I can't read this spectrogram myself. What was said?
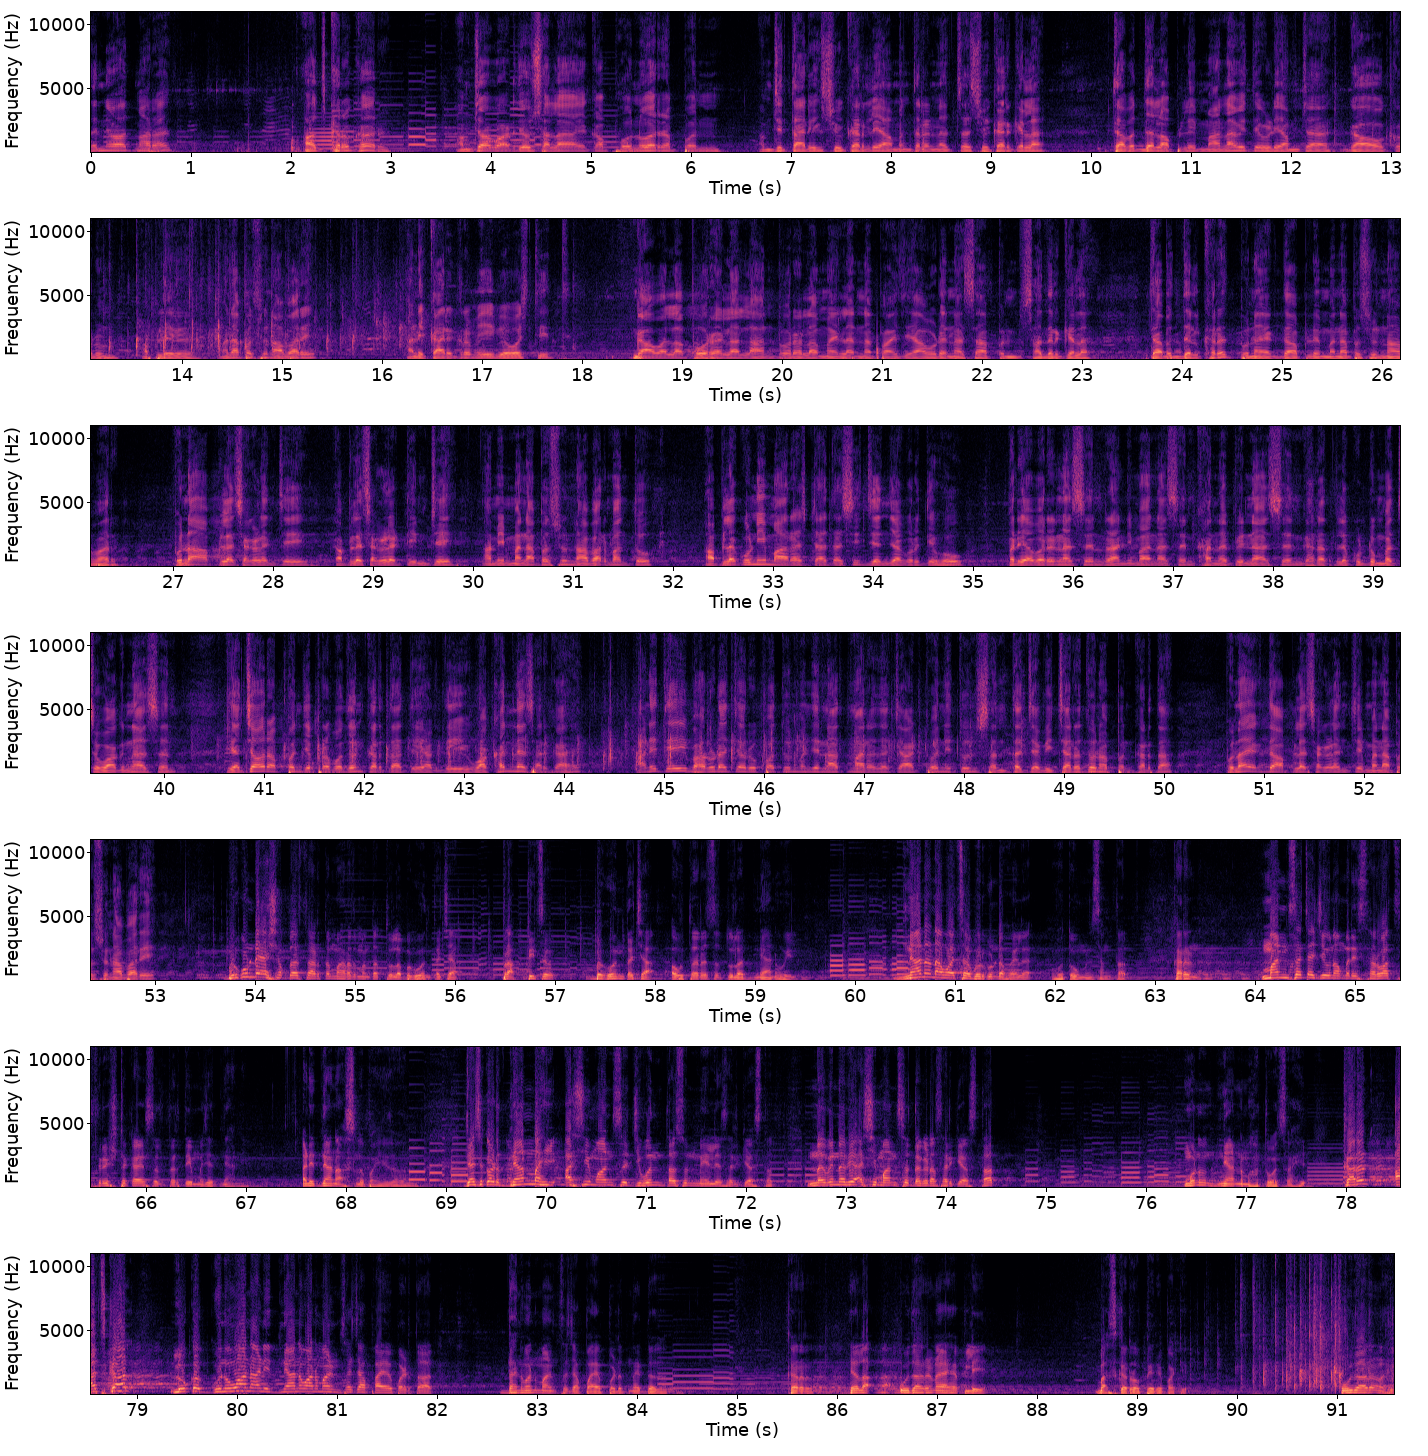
धन्यवाद महाराज. आज खरोखर आमच्या वाढदिवसाला एका फोनवर आपण आमची तारीख स्वीकारली आमंत्रणाचा स्वीकार केला. त्याबद्दल आपले मानावे तेवढे आमच्या गावाकडून आपले मनापासून आभार आहे. आणि कार्यक्रमही व्यवस्थित गावाला पोराला लहान पोराला महिलांना पाहिजे आवडेन असा आपण सादर केला. त्याबद्दल खरंच पुन्हा एकदा आपले मनापासून आभार. पुन्हा आपल्या सगळ्यांचे आपल्या सगळ्या टीमचे आम्ही मनापासून आभार मानतो. आपल्याकडूनही महाराष्ट्रात अशीच जनजागृती हो पर्यावरण असन राहणीमान असन खाणंपिणं असन घरातलं कुटुंबाचं वागणं असन याच्यावर आपण जे प्रबोधन करता ते अगदी वाखाणण्यासारखं आहे. आणि तेही भारुडाच्या रूपातून म्हणजे नाथ महाराजाच्या आठवणीतून संतांच्या विचारातून आपण करता. पुन्हा एकदा आपल्या सगळ्यांचे मनापासून आभार आहे. भुरगुंड या शब्दाचा अर्थ महाराज म्हणतात तुला भगवंताच्या प्राप्तीचं भगवंताच्या अवताराचं तुला ज्ञान होईल. ज्ञान नावाचा बुरगुंड व्हायला होतो म्हणून सांगतात. कारण माणसाच्या जीवनामध्ये सर्वात श्रेष्ठ काय असेल तर ते म्हणजे ज्ञान आहे. आणि ज्ञान असलं पाहिजे जाऊन ज्याच्याकडे ज्ञान नाही अशी माणसं जिवंत असून मेल्यासारखी असतात. नवे नवे अशी माणसं दगडासारखी असतात. म्हणून ज्ञान महत्वाचं आहे. कारण आजकाल लोक गुणवान आणि ज्ञानवान माणसाच्या पाया पडतात. धनवान माणसाच्या पाया पडत नाहीत दादा. कारण याला उदाहरण आहे आपले भास्करराव पेरे पाटील. उदाहरण आहे.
